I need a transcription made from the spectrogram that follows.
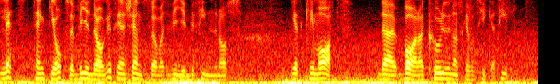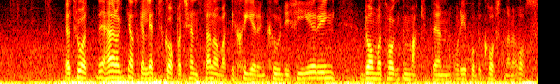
lätt, tänker jag också, bidragit till en känsla av att vi befinner oss i ett klimat där bara kurderna ska få tycka till. Jag tror att det här har ganska lätt skapat känslan av att det sker en kurdifiering, de har tagit makten och det är på bekostnad av oss.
